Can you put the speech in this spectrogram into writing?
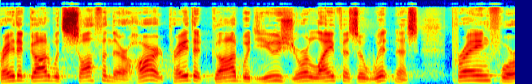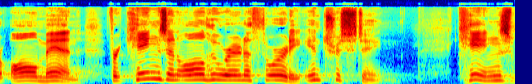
Pray that God would soften their heart. Pray that God would use your life as a witness. Praying for all men, for kings and all who are in authority. Interesting. Kings,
